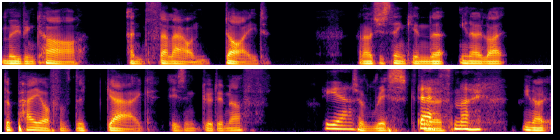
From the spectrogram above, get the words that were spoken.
moving car and fell out and died. And I was just thinking that you know like the payoff of the gag isn't good enough yeah. to risk the Death, no. you know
